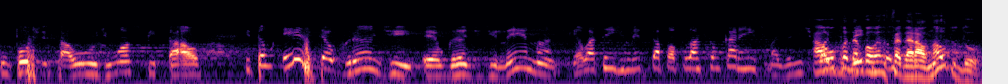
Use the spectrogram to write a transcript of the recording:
um posto de saúde, um hospital. Então, esse é o grande, é o grande dilema, que é o atendimento da população carente. Mas a gente a UPA não é governo federal, não, Dudu?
